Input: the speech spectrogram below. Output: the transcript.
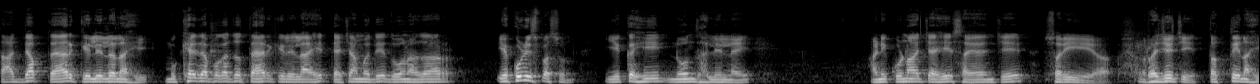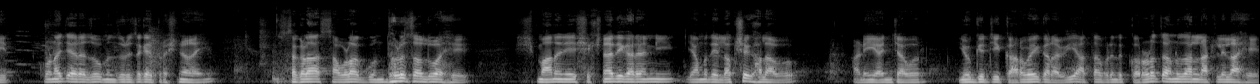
अद्याप तयार केलेलं नाही मुख्याध्यापकाचं तयार केलेलं आहे त्याच्यामध्ये दोन हजार एकोणीसपासून एकही नोंद झालेली नाही. आणि कुणाच्याही सायांचे सॉरी रजेचे तक्ते नाहीत. कोणाच्या रजो मंजुरीचा काही प्रश्न नाही. सगळा सावळा गोंधळ चालू आहे. माननीय शिक्षणाधिकाऱ्यांनी यामध्ये लक्ष घालावं आणि यांच्यावर योग्य ती कारवाई करावी. आतापर्यंत करोडचं अनुदान लाटलेलं आहे.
